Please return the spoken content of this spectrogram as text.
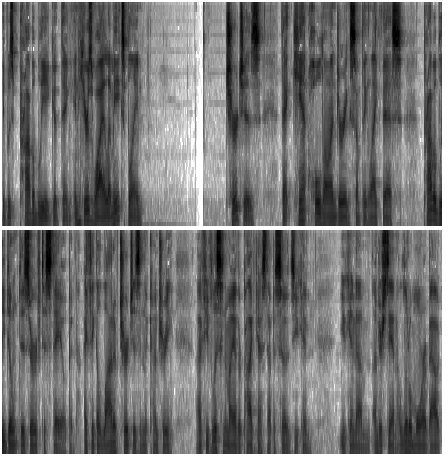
it was probably a good thing. And here's why. Let me explain. Churches that can't hold on during something like this probably don't deserve to stay open. I think a lot of churches in the country, uh, if you've listened to my other podcast episodes, you can you can um, understand a little more about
